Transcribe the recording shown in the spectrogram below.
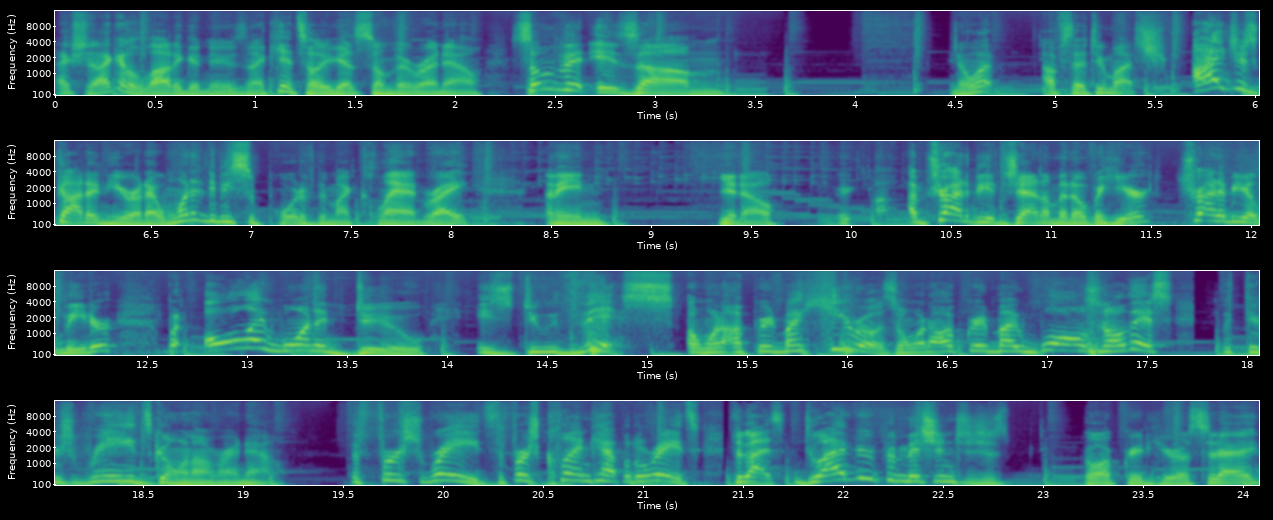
Actually, I got a lot of good news and I can't tell you guys some of it right now. Some of it is, um, you know what? I've said too much. I just got in here and I wanted to be supportive to my clan, right? I mean, you know, I'm trying to be a gentleman over here, trying to be a leader, but all I want to do is do this. I want to upgrade my heroes. I want to upgrade my walls and all this, but there's raids going on right now. The first raids, the first clan capital raids. So guys, do I have your permission to just go upgrade heroes today?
